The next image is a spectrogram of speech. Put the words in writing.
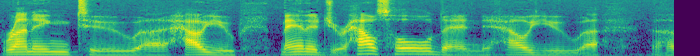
running to uh, how you manage your household and how you uh, uh,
